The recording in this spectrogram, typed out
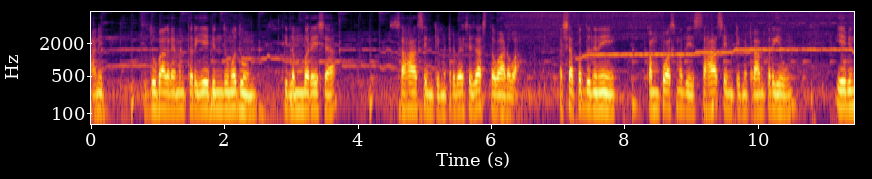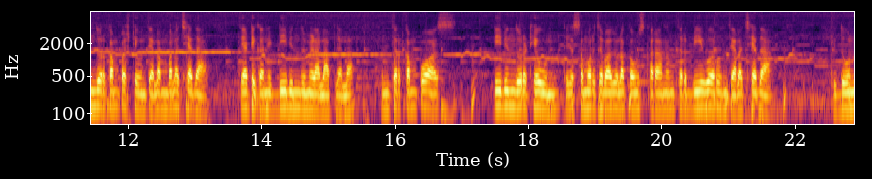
आणि ती दुभागल्यानंतर ए बिंदूमधून ती लंबरेषा सहा सेंटीमीटरपेक्षा जास्त वाढवा. अशा पद्धतीने कंपॉसमध्ये सहा सेंटीमीटर अंतर घेऊन ए बिंदूवर कंपास ठेवून त्या लंबाला छेदा. त्या ठिकाणी डी बिंदू मिळाला आपल्याला. नंतर कंपॉस डी बिंदूवर ठेवून त्याच्या समोरच्या बाजूला कंस करा. नंतर बीवरून त्याला छेदा. ते दोन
